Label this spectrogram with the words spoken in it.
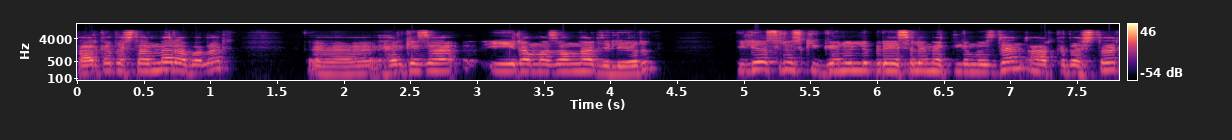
Arkadaşlar merhabalar. Ee, herkese iyi Ramazanlar diliyorum. Biliyorsunuz ki gönüllü bireysel emekliliğimizden arkadaşlar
